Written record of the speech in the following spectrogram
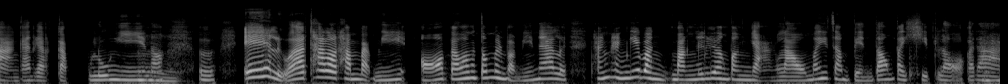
ต่างกันกับกับรู้งี้เนาะอืมเอ๊ะหรือว่าถ้าเราทำแบบนี้ อ๋อ แปลว่ามันต้องเป็นแบบนี้แน่เลย ทั้งทั้งที่บางบางเรื่องบางอย่างเราไม่จำเป็นต้องไปคิดรอก็ได้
